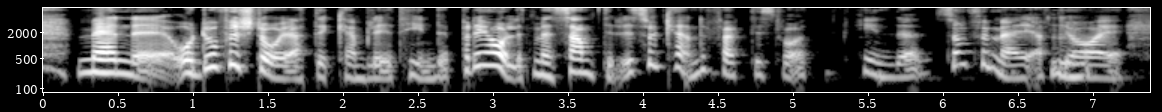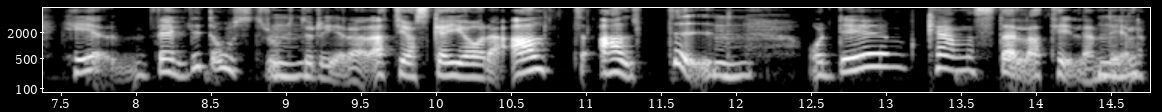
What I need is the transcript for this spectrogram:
men, eh, och då förstår jag att det kan bli ett hinder på det hållet men samtidigt så kan det faktiskt vara ett hinder som för mig att mm. jag är väldigt ostrukturerad, mm. att jag ska göra allt alltid. Mm. Och det kan ställa till en del mm.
